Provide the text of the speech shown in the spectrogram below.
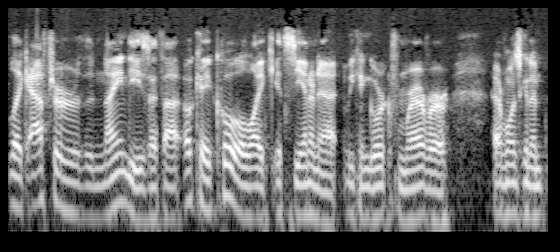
like, after the 90s, I thought, okay, cool, like, it's the internet. We can work from wherever. Everyone's going to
